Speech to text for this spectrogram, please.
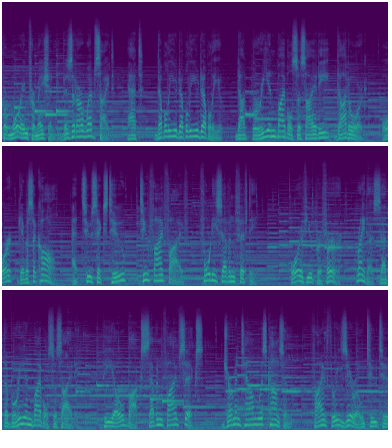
For more information, visit our website at www.bereanbiblesociety.org or give us a call at 262 255 4750. Or if you prefer, write us at the Berean Bible Society, P.O. Box 756, Germantown, Wisconsin 53022.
